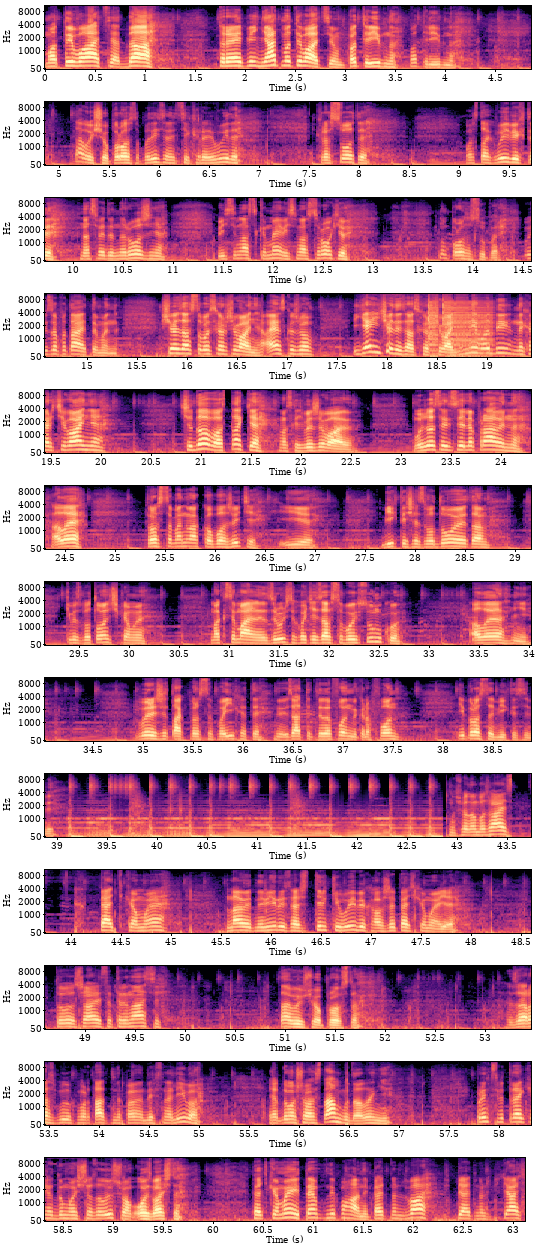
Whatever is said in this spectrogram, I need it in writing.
Мотивація, да. Треба підняти мотивацію. Потрібно, потрібно. Та ви що, просто подивіться на ці краєвиди, красоти. Ось так вибігти на своє день народження. 18 км, 18 років. Ну просто супер. Ви запитаєте мене, що я взяв з тобою з харчування? А я скажу вам, я нічого не взяв з харчування. Ні води, ні харчування. Чудово, так я, можна сказати, виживаю. Може, це сильно правильно, але просто мене нема кого блажити і бігти ще з водою, там, якимись батончиками максимально незручно, хоч я взяв з собою сумку, але ні. Вирішив так просто поїхати, взяти телефон, мікрофон і просто бігти собі. Ну що, наближається? 5 км. Навіть не віриться, що тільки вибіг, а вже 5 км є. То залишається 13. Та ви що просто. Зараз буду повертати, напевно, десь наліво. Я думаю, що вас там буде, але ні. В принципі, трек, я думаю, що залишу вам. Ось, бачите, 5 км і темп непоганий. 5.02, 5.05.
